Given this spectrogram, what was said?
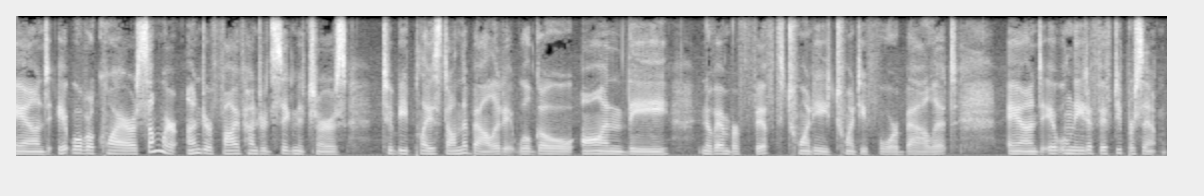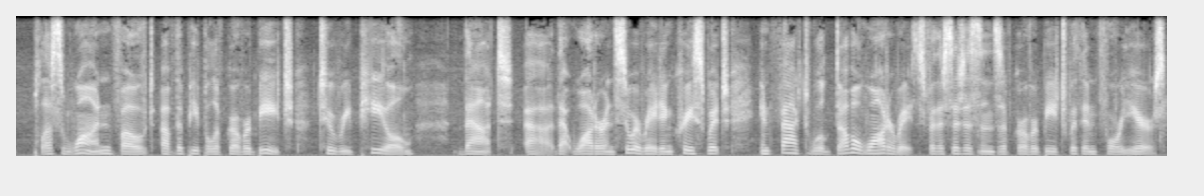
and it will require somewhere under 500 signatures to be placed on the ballot. It will go on the November 5th, 2024 ballot, and it will need a 50% plus one vote of the people of Grover Beach to repeal that uh, that water and sewer rate increase, which in fact will double water rates for the citizens of Grover Beach within four years.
